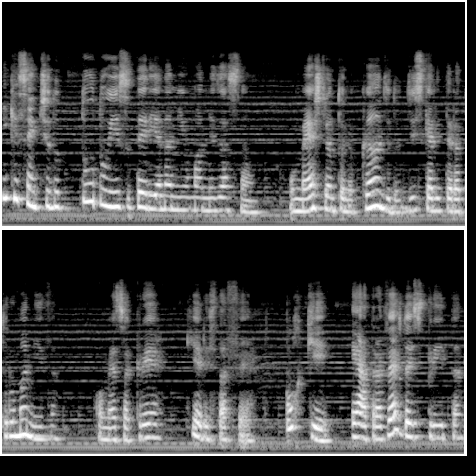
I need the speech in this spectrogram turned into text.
E que sentido tudo isso teria na minha humanização? O mestre Antônio Cândido diz que a literatura humaniza. Começo a crer que ele está certo. Porque é através da escrita,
